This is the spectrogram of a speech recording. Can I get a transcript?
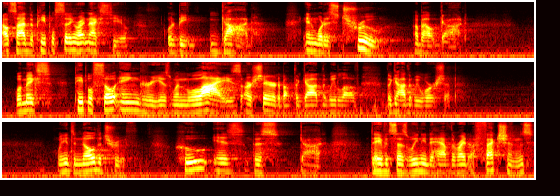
outside the people sitting right next to you, would be God and what is true about God. What makes people so angry is when lies are shared about the God that we love, the God that we worship. We need to know the truth. Who is this God? David says we need to have the right affections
